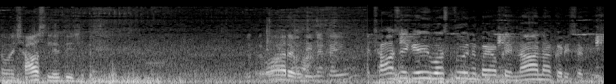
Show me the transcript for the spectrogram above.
તમે છાશ લીધી છે. છાશ એક એવી વસ્તુ હોય ને ભાઈ આપણે ના ના કરી શકીએ.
